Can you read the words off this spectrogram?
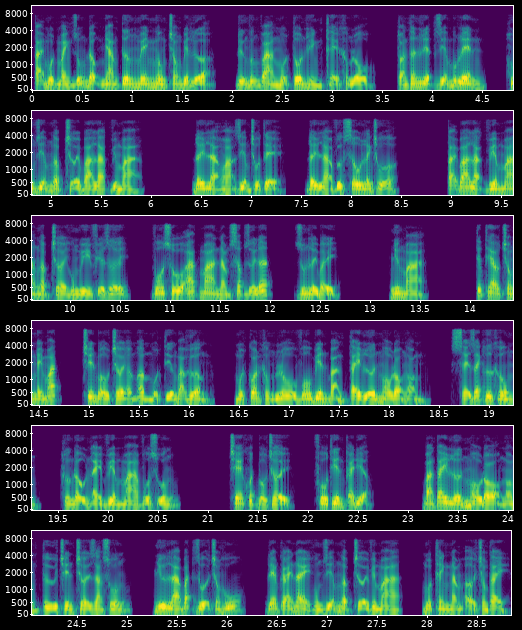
Tại một mảnh rúng động nham tương mênh mông trong biển lửa, đứng vững vàng một tôn hình thể khổng lồ, toàn thân liệt diễm bốc lên, hung diễm ngập trời ba lạc viêm ma. Đây là hỏa diễm chúa tể, đây là vực sâu lãnh chúa. Tại ba lạc viêm ma ngập trời hung uy phía dưới, vô số ác ma nằm sấp dưới đất, run lẩy bẩy. Nhưng mà, tiếp theo trong nháy mắt, trên bầu trời ầm ầm một tiếng bạo hưởng, một con khổng lồ vô biên bàn tay lớn màu đỏ ngỏm, xé rách hư không, hướng đầu này viêm ma vỗ xuống. Che khuất bầu trời, phô thiên cái địa bàn tay lớn màu đỏ ngỏm từ trên trời giáng xuống, như là bắt rùa trong hũ, đem cái này hung diễm ngập trời viêm ma, một thanh nắm ở trong tay.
